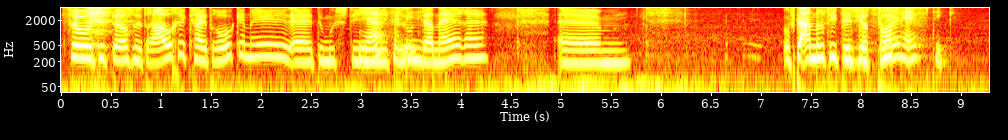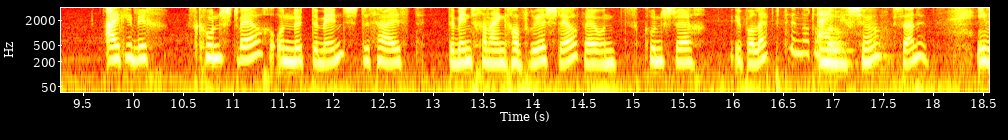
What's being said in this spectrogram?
so, du darfst nicht rauchen, keine Drogen nehmen, äh, du musst dich Ja, gesund ernähren. Ähm, auf der anderen Seite ist ja voll heftig. eigentlich das Kunstwerk und nicht der Mensch. Das heißt, der Mensch kann eigentlich auch früher sterben und das Kunstwerk überlebt dann oder so. Eigentlich schon. Ist auch nicht. Ich,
